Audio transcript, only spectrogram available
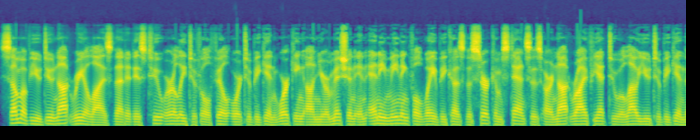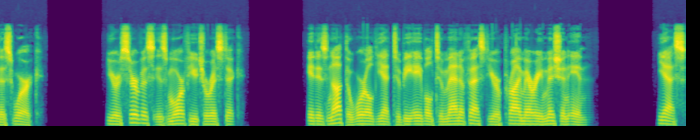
Some of you do not realize that it is too early to fulfill or to begin working on your mission in any meaningful way because the circumstances are not ripe yet to allow you to begin this work. Your service is more futuristic. It is not the world yet to be able to manifest your primary mission in. Yes,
